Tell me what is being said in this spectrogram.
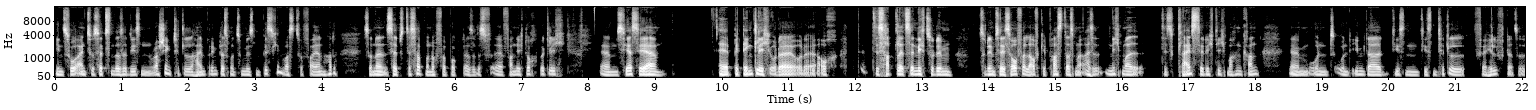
ihn so einzusetzen, dass er diesen Rushing-Titel heimbringt, dass man zumindest ein bisschen was zu feiern hat, sondern selbst das hat man noch verbockt. Also das äh, fand ich doch wirklich ähm, sehr, sehr äh, bedenklich oder, oder auch, das hat letztendlich zu dem, zu dem Saisonverlauf gepasst, dass man also nicht mal das Kleinste richtig machen kann ähm, und, und ihm da diesen, diesen Titel verhilft. Also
